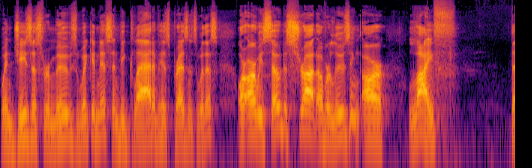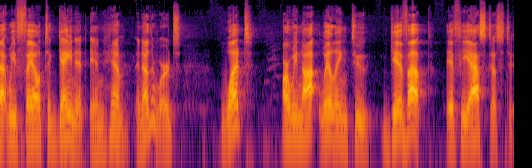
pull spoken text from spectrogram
when Jesus removes wickedness and be glad of his presence with us? Or are we so distraught over losing our life that we fail to gain it in him? In other words, what are we not willing to give up if he asks us to?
